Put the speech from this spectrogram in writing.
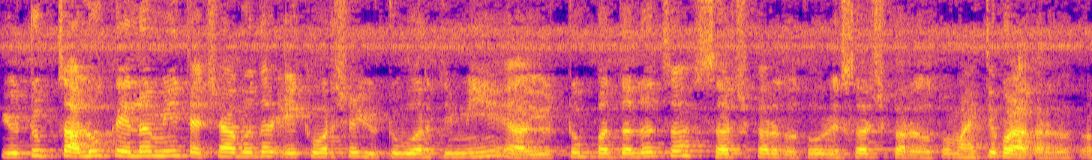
यूट्यूब चालू केलं मी त्याच्या अगोदर एक वर्ष यूट्यूबवरती मी यूट्यूबबद्दलच सर्च करत होतो रिसर्च करत होतो माहिती गोळा करत होतो.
